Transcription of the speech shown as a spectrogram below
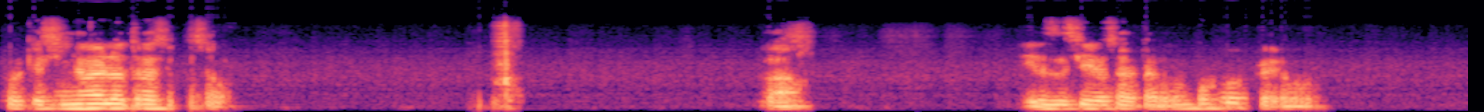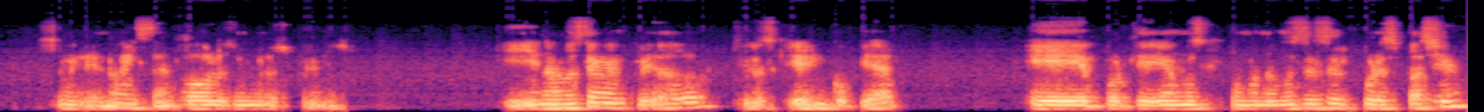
Porque si no, el otro se pasó. Wow. Es decir, o sea, tardó un poco, pero pues miren, ahí están todos los números primos. Y nada más tengan cuidado si los quieren copiar, eh, porque digamos que como nada más es el puro espacio,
